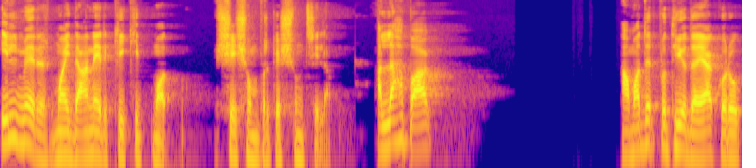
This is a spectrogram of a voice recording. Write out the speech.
ইলমের ময়দানের কি কিতমত সে সম্পর্কে শুনছিলাম। আল্লাহ পাক আমাদের প্রতিও দয়া করুক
